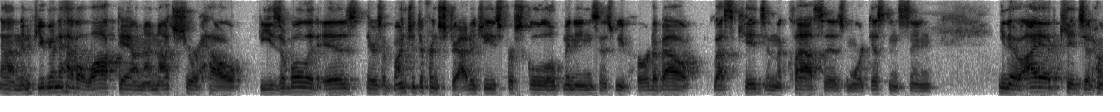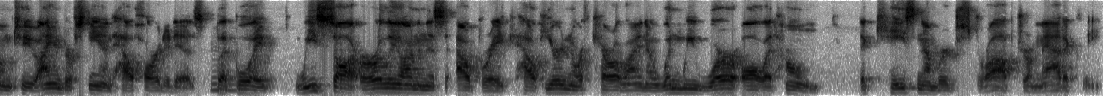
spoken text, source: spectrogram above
Um, and if you're going to have a lockdown, I'm not sure how feasible it is. There's a bunch of different strategies for school openings, as we've heard about less kids in the classes, more distancing. You know, I have kids at home too. I understand how hard it is. Mm-hmm. But boy, we saw early on in this outbreak how here in North Carolina, when we were all at home, the case numbers dropped dramatically.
